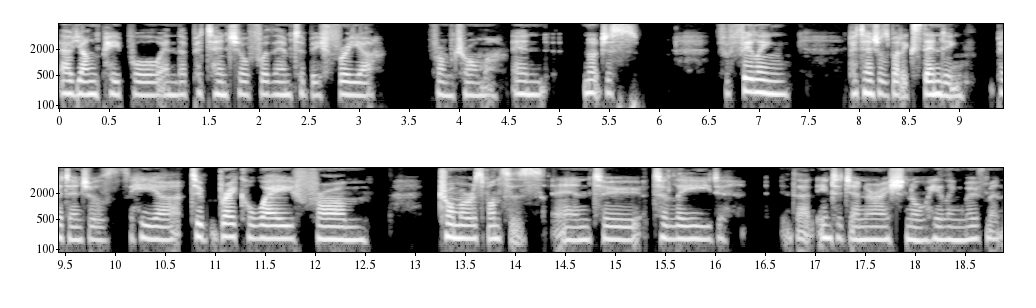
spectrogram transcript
our young people and the potential for them to be freer from trauma and not just fulfilling potentials but extending potentials here to break away from trauma responses and to to lead that intergenerational healing movement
